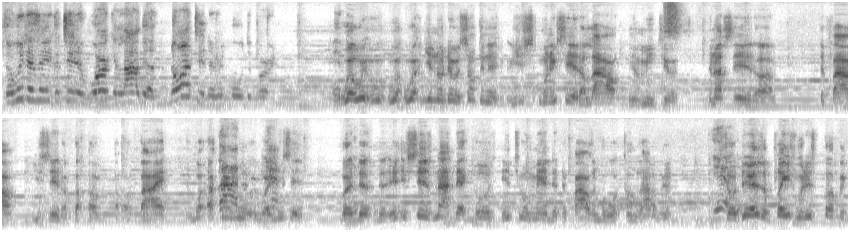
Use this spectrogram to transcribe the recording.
So we just need to continue to work and allow the anointing to remove the burden. And- Well, we, we, we, you know, there was something that you, when he said allow, you know, me to, and I said uh, defile. You said ab- ab- abide. And What I can't remember what yeah. you said, but the, the, it says not that goes into a man that defiles him, but what comes out of him. Yeah, So there's a place where this puppet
